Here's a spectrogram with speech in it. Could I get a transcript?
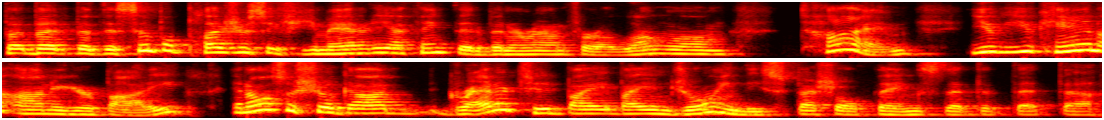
but but but the simple pleasures of humanity, I think, that have been around for a long, long time, you you can honor your body and also show God gratitude by by enjoying these special things that that, that uh,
